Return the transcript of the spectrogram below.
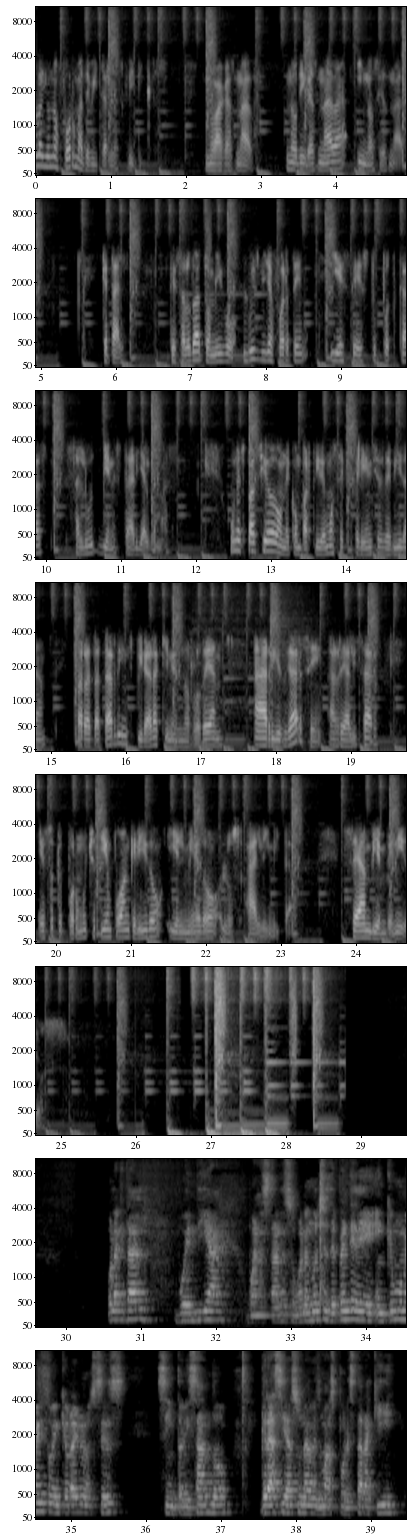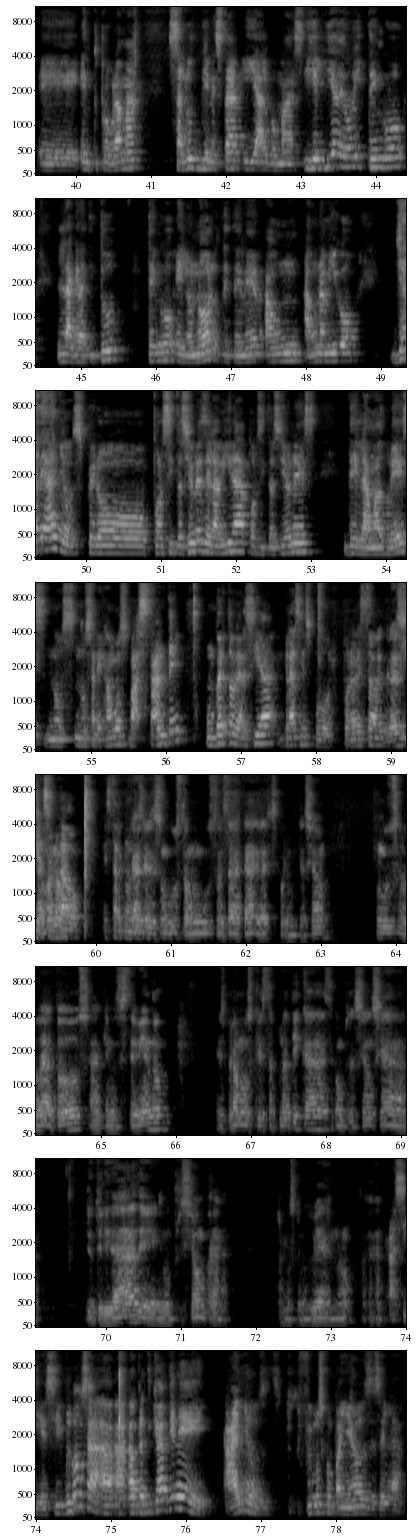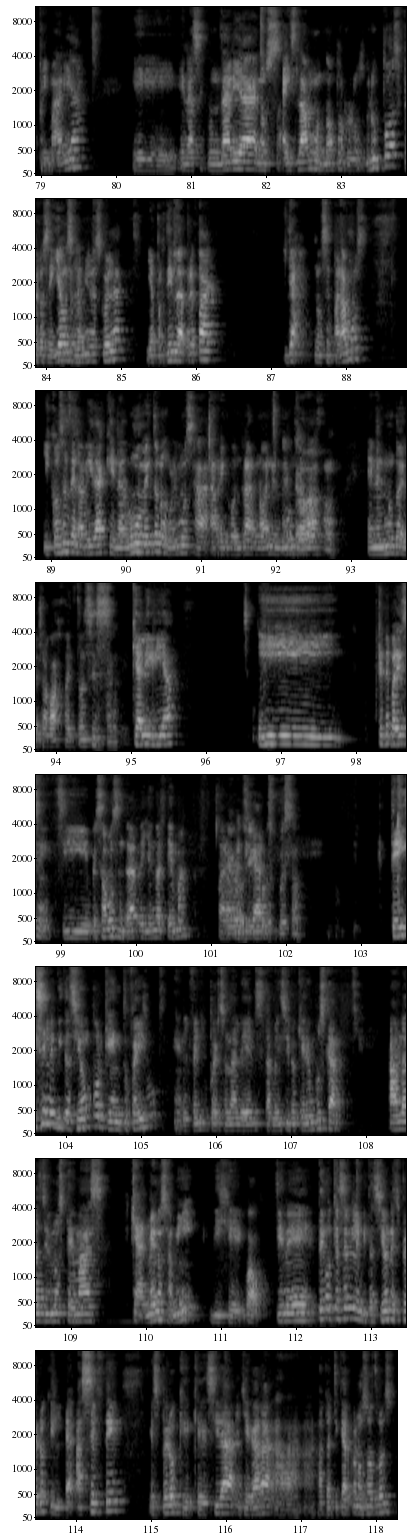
solo hay una forma de evitar las críticas. No hagas nada, no digas nada y no seas nada. ¿Qué tal? Te saluda tu amigo Luis Villafuerte y este es tu podcast Salud, Bienestar y algo más. Un espacio donde compartiremos experiencias de vida para tratar de inspirar a quienes nos rodean a arriesgarse a realizar eso que por mucho tiempo han querido y el miedo los ha limitado. Sean bienvenidos. Tal? Buen día, buenas tardes o buenas noches, depende de en qué momento, en qué horario nos estés sintonizando. Gracias una vez más por estar aquí eh, en tu programa Salud, Bienestar y algo más. Y el día de hoy tengo la gratitud, tengo el honor de tener a un, a un amigo ya de años, pero por situaciones de la vida, por situaciones de la madurez, nos, nos alejamos bastante. Humberto García, gracias por, por haber estado gracias, y aceptado estar con nosotros. Gracias, es un gusto, un gusto estar acá. Gracias por la invitación. Un gusto saludar a todos, a quien nos esté viendo. Esperamos que esta plática, esta conversación sea de utilidad, de nutrición para, para los que nos vean, ¿no? Así es, sí. Pues vamos a, a, a platicar. Tiene años, fuimos compañeros desde la primaria. Eh, en la secundaria nos aislamos, ¿no? Por los grupos, pero seguíamos en la misma escuela. Y a partir de la prepa, ya, nos separamos. Y cosas de la vida que en algún momento nos volvimos a, reencontrar, ¿no? En el, mundo, trabajo. En el mundo del trabajo. Entonces, qué alegría. ¿Y qué te parece si empezamos a entrar leyendo al tema para claro, platicar? Sí, por supuesto. Te hice la invitación porque en tu Facebook en el Facebook personal de él, también si lo quieren buscar, hablas de unos temas que al menos a mí dije, wow, tiene, tengo que hacerle la invitación, espero que acepte, espero que, que decida llegar a, a, platicar con nosotros,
